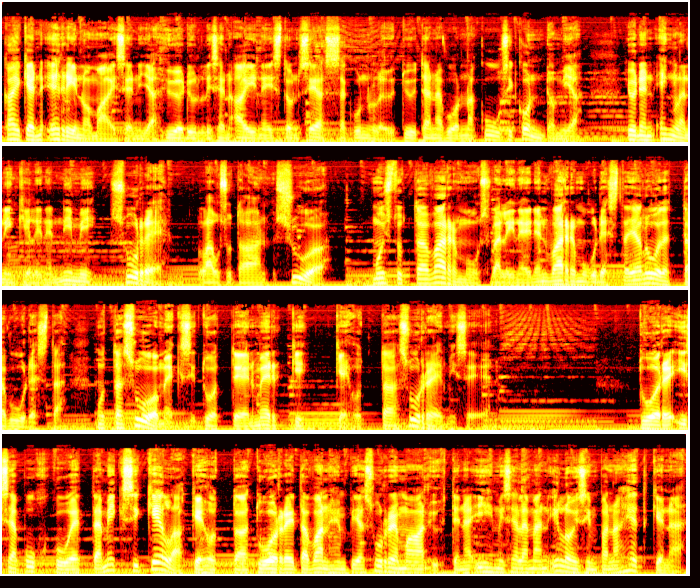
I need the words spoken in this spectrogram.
Kaiken erinomaisen ja hyödyllisen aineiston seassa kun löytyy tänä vuonna kuusi kondomia, joiden englanninkielinen nimi sure lausutaan sure, muistuttaa varmuusvälineiden varmuudesta ja luotettavuudesta, mutta suomeksi tuotteen merkki kehottaa suremiseen. Tuore isä puhkuu, että miksi Kela kehottaa tuoreita vanhempia suremaan yhtenä ihmiselämän iloisimpana hetkenä,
